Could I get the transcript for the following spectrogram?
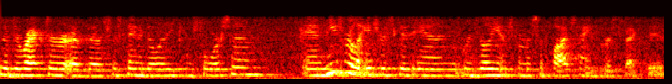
the director of the Sustainability Consortium, and he's really interested in resilience from a supply chain perspective.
